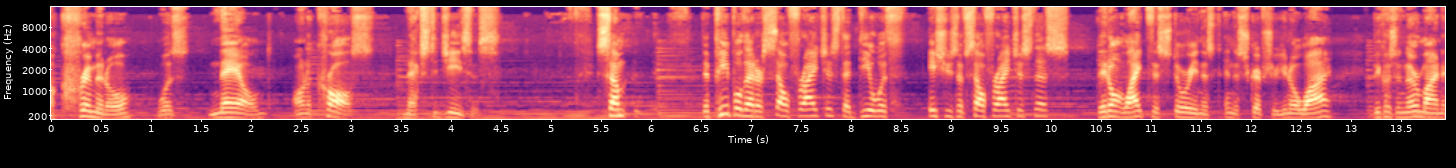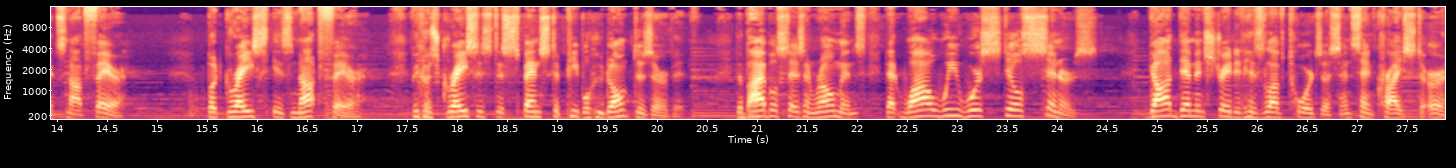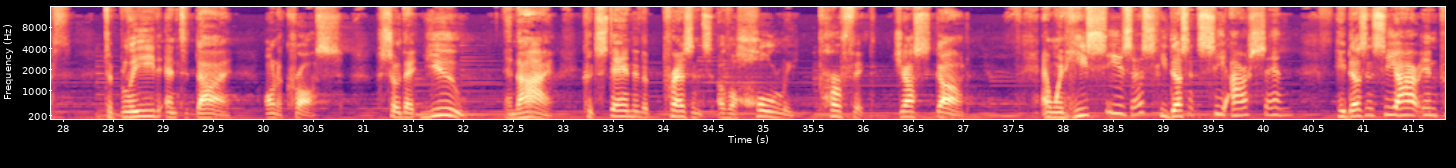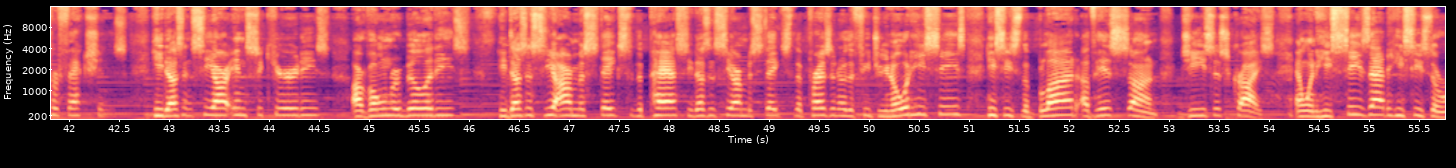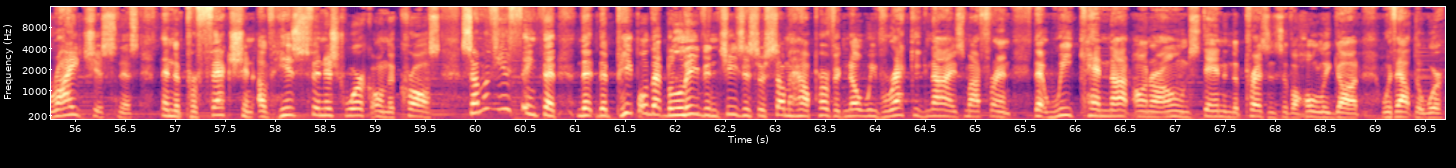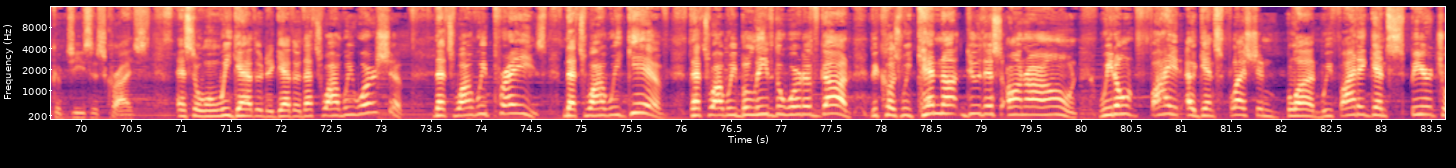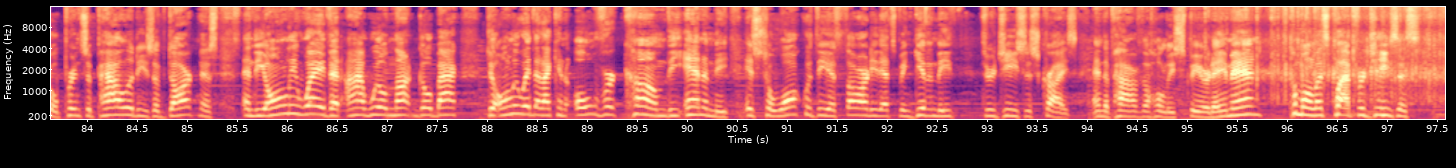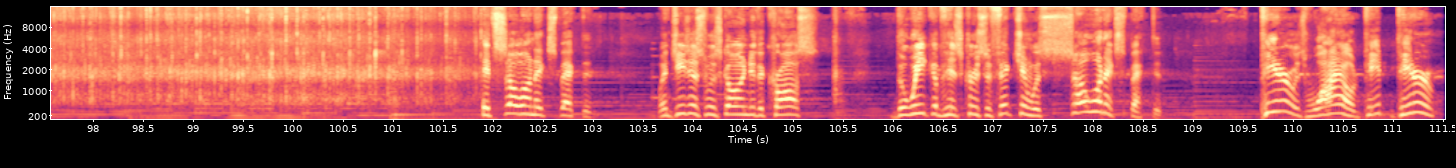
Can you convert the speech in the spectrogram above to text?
a criminal was nailed on a cross next to Jesus. Some, the people that are self righteous, that deal with issues of self righteousness, they don't like this story in, this, in the scripture. You know why? Because in their mind, it's not fair. But grace is not fair because grace is dispensed to people who don't deserve it. The Bible says in Romans that while we were still sinners, God demonstrated his love towards us and sent Christ to earth to bleed and to die on a cross so that you and I could stand in the presence of a holy, perfect, just God. And when he sees us, he doesn't see our sin, he doesn't see our imperfections, he doesn't see our insecurities, our vulnerabilities. He doesn't see our mistakes to the past. He doesn't see our mistakes to the present or the future. You know what he sees? He sees the blood of his son, Jesus Christ. And when he sees that, he sees the righteousness and the perfection of his finished work on the cross. Some of you think that, that the people that believe in Jesus are somehow perfect. No, we've recognized, my friend, that we cannot on our own stand in the presence of a holy God without the work of Jesus Christ. And so when we gather together, that's why we worship. That's why we praise. That's why we give. That's why we believe the Word of God, because we cannot do this on our own. We don't fight against flesh and blood, we fight against spiritual principalities of darkness. And the only way that I will not go back, the only way that I can overcome the enemy is to walk with the authority that's been given me through Jesus Christ and the power of the Holy Spirit. Amen? Come on, let's clap for Jesus. It's so unexpected. When Jesus was going to the cross, the week of his crucifixion was so unexpected. Peter was wild. Peter,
